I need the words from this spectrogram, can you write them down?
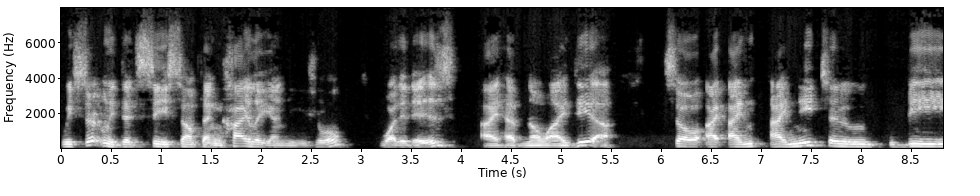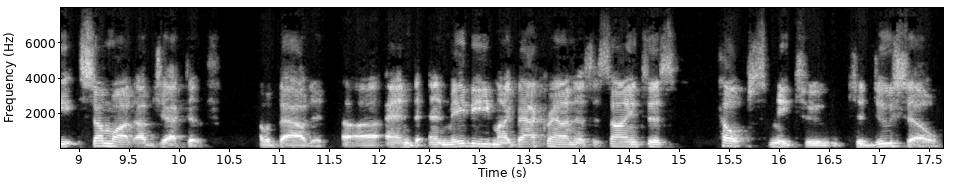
we certainly did see something highly unusual. What it is, I have no idea. So I, I, I need to be somewhat objective about it. Uh, and, and maybe my background as a scientist helps me to, to do so,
